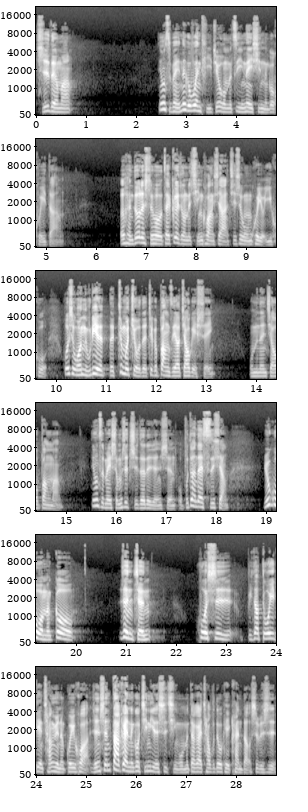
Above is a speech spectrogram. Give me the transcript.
值得吗？弟兄姊妹，那个问题只有我们自己内心能够回答。而很多的时候，在各种的情况下，其实我们会有疑惑，或是我努力了的这么久的这个棒子要交给谁？我们能交棒吗？弟兄姊妹，什么是值得的人生？我不断在思想，如果我们够认真，或是比较多一点长远的规划，人生大概能够经历的事情，我们大概差不多可以看到，是不是？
